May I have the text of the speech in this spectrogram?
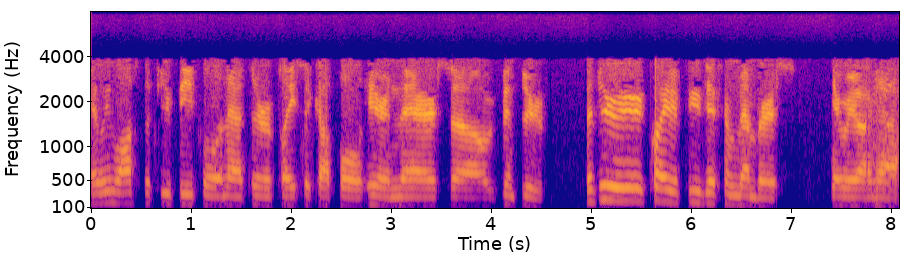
and we lost a few people and had to replace a couple here and there. So we've been through been through quite a few different members. Here we are now.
